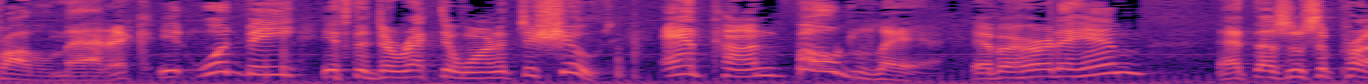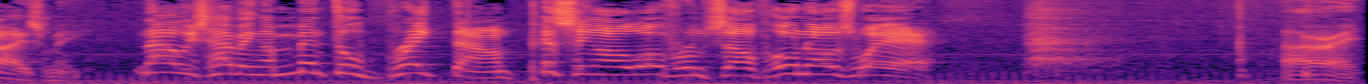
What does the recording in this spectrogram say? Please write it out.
problematic. It would be if the director wanted to shoot. Anton Baudelaire. Ever heard of him? That doesn't surprise me. Now he's having a mental breakdown, pissing all over himself who knows where. All right.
